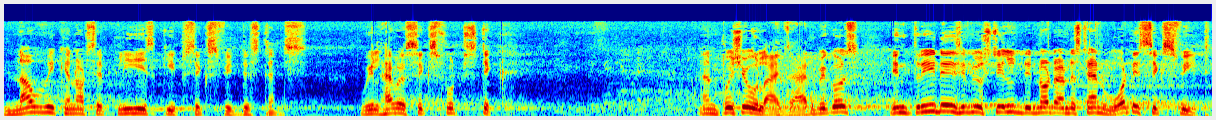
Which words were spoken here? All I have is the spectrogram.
Now we cannot say, please keep six feet distance. We'll have a six-foot stick and push you like that because in three days if you still did not understand what is six feet,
